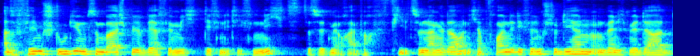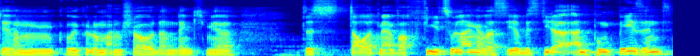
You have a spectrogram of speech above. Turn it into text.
also Filmstudium zum Beispiel wäre für mich definitiv nichts. Das wird mir auch einfach viel zu lange dauern. Ich habe Freunde, die Film studieren und wenn ich mir da deren Curriculum anschaue, dann denke ich mir, das dauert mir einfach viel zu lange, was die, bis die da an Punkt B sind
